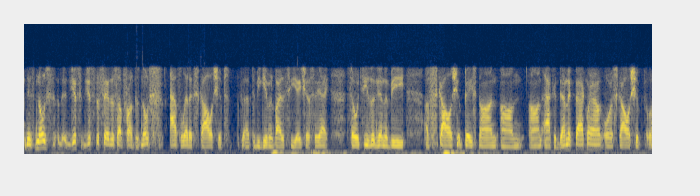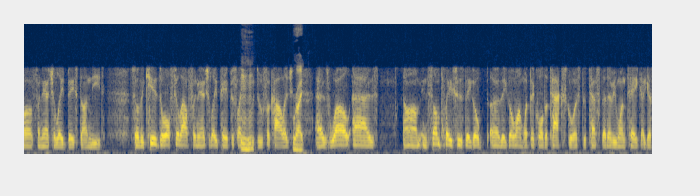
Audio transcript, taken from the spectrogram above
there's no just just to say this up front. There's no athletic scholarships uh, to be given by the CHSAA. So it's either going to be a scholarship based on on on academic background or a scholarship uh, financial aid based on need. So the kids all fill out financial aid papers like you would do for college, Right. As well as um, in some places they go uh, they go on what they call the TACHS scores, the test that everyone take. I guess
